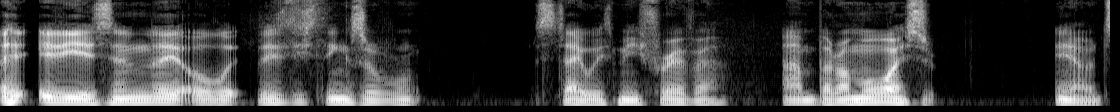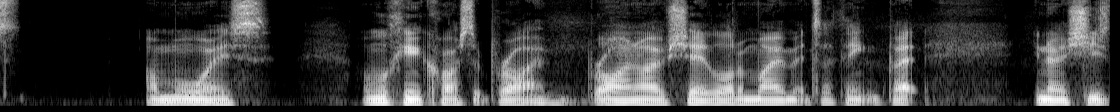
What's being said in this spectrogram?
it is, and all, these things will stay with me forever. Um, but I'm always, you know, it's I'm always I'm looking across at Brian. Brian and I have shared a lot of moments, I think, but you know, she's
